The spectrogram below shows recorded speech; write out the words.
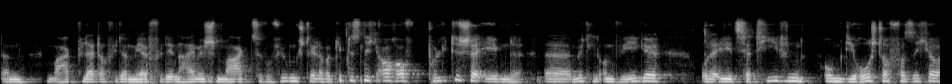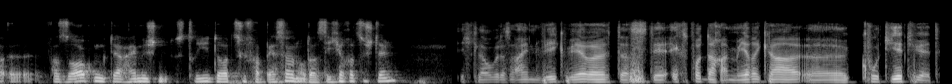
dann mag vielleicht auch wieder mehr für den heimischen Markt zur Verfügung stellen. Aber gibt es nicht auch auf politischer Ebene äh, Mittel und Wege, oder Initiativen, um die Rohstoffversorgung der heimischen Industrie dort zu verbessern oder sicherer zu stellen? Ich glaube, dass ein Weg wäre, dass der Export nach Amerika äh, quotiert wird.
